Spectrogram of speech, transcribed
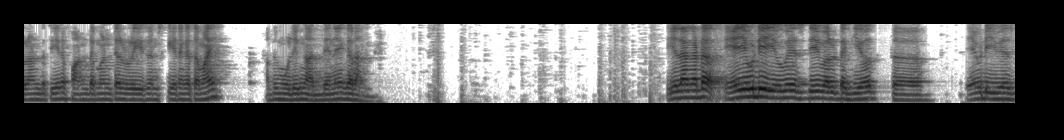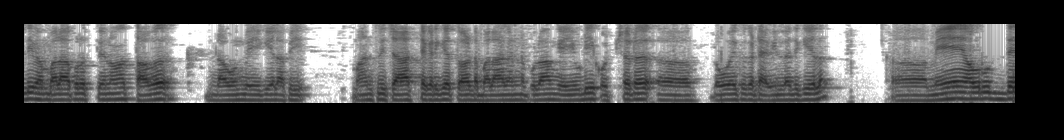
ගොලන්ට තියෙන ෆන්ඩමෙන්ටල් රීසන්ස් කියනක තමයි අපි මුලින් අධ්‍යනය කරන්න. ඊළඟට AUD USD වලට ගියොත් uh, AUD USD ම බලාපොරොත් වෙනවා තව ඩවන්් වේ කියල අපි මන්ත්‍රි චාර්ට එකරික තොලට බලාගන්න පුළන් AUD කොච්චර uh, ලෝ එකකට ඇවිල්ලද කියලා. Uh, මේ අවුරුද්ධ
